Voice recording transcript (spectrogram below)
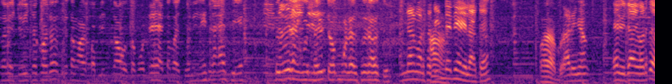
તમે જોઈ શકો છો જો તમારો પબ્લિક નો સપોર્ટ રહે તો ભાઈ ધોની નહીં લાગે છે. નવી ટોપ મોડલ સુરાવશું અંદર મારા સતીન બે બેહેલા છે. બરાબર. એ વિદાય વર્તો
